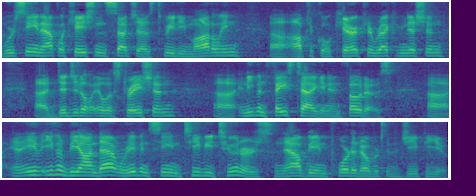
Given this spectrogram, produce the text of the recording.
we're seeing applications such as 3D modeling, optical character recognition, digital illustration, uh, and even face tagging in photos. Uh, and even beyond that, we're even seeing TV tuners now being ported over to the GPU.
